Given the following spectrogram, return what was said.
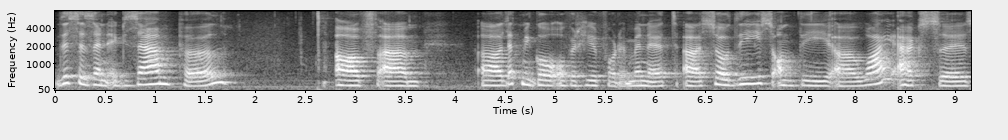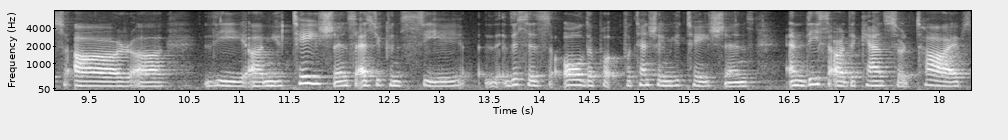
This is an example of um, uh, let me go over here for a minute. Uh, so these on the uh, y-axis are uh, the uh, mutations. As you can see, this is all the po potential mutations, and these are the cancer types.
